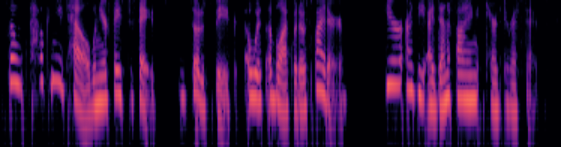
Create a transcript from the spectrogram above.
So, how can you tell when you're face to face, so to speak, with a black widow spider? Here are the identifying characteristics.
